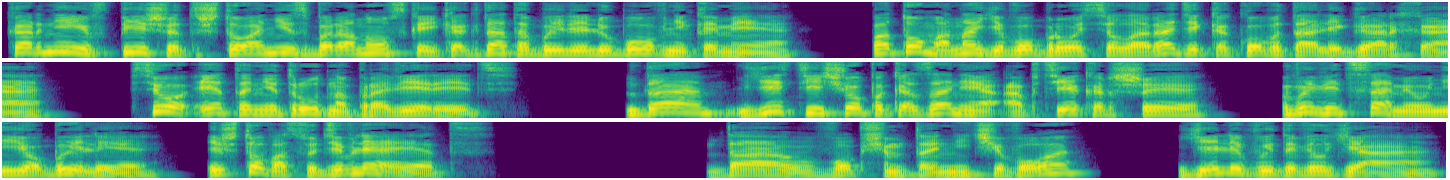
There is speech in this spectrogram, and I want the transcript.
Корнеев пишет, что они с Барановской когда-то были любовниками. Потом она его бросила ради какого-то олигарха. Все это нетрудно проверить. Да, есть еще показания аптекарши. Вы ведь сами у нее были. И что вас удивляет? Да, в общем-то, ничего. Еле выдавил я.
